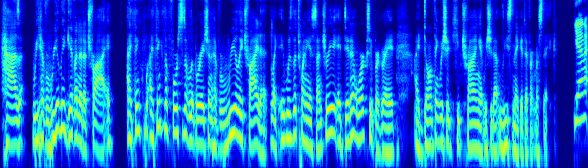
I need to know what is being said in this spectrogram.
has, we have really given it a try. I think I think the forces of liberation have really tried it. Like it was the 20th century. It didn't work super great. I don't think we should keep trying it. We should at least make a different mistake. Yeah, and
